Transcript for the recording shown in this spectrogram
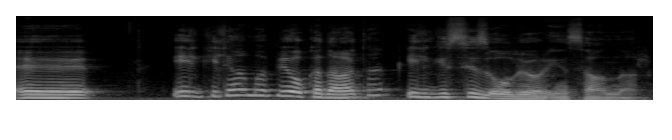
e, ilgili ama bir o kadar da ilgisiz oluyor insanlar.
